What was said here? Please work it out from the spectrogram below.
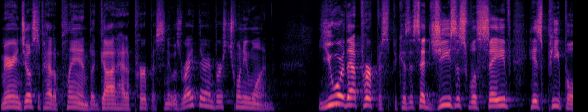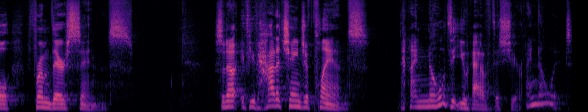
Mary and Joseph had a plan, but God had a purpose. And it was right there in verse 21. You are that purpose because it said Jesus will save his people from their sins. So now, if you've had a change of plans, and I know that you have this year, I know it.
